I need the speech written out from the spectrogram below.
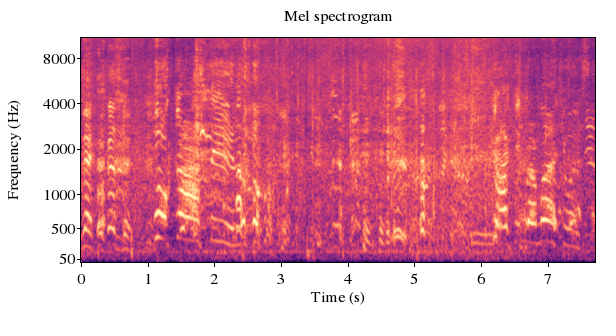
Блять, показывай. Букаш ты! Как ты промахиваешься?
